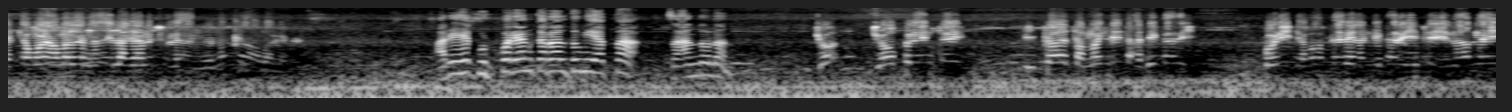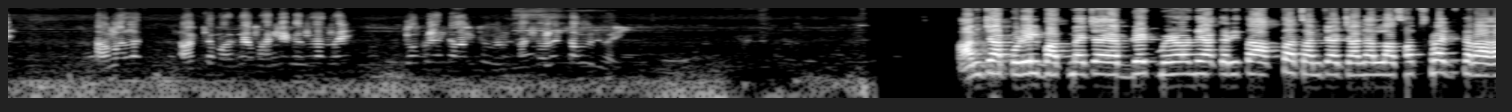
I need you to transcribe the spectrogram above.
त्याच्यामुळे आम्हाला नाही लागायला शिवाय आंदोलन करावं लागेल अरे हे कुठपर्यंत कराल तुम्ही आता? आंदोलन? जो जोपर्यंत इथं संबंधित अधिकारी कोणी जबाबदारी अधिकारी इथे येणार नाही आम्हाला आमच्या मागण्या मान्य करणार नाही तोपर्यंत आमचं आंदोलन चालूच राहील. आमच्या पुढील बातम्याच्या अपडेट मिळवण्याकरिता आत्ताच आमच्या चॅनलला सबस्क्राईब करा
